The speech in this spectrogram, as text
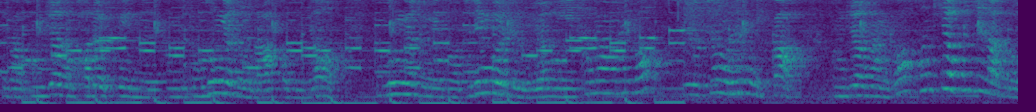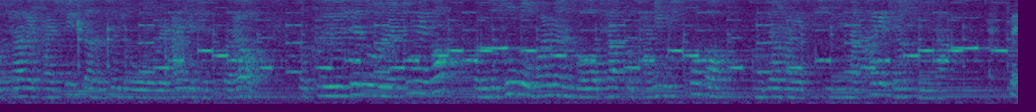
제가 광주여상 바로 옆에 있는 광주 동성여중을 나왔거든요. 동성여중에서 드림월드 우연히 참여해서 진로 체험을 해보니까 광주여상에서 선취업 후진학으로 대학에 갈 수 있다는 제도를 알게 됐어요. 그래서 그 제도를 통해서 먼저 돈도 벌면서 대학도 다니고 싶어서 광주여상에 진학하게 되었습니다. 네,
